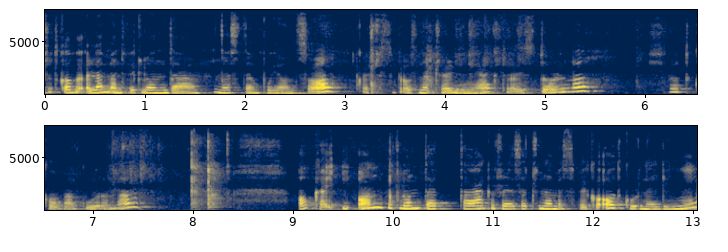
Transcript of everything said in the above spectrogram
środkowy element wygląda następująco. Tylko jeszcze sobie oznaczę linię, która jest dolna, środkowa, górna. Ok, i on wygląda tak, że zaczynamy sobie go od górnej linii.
